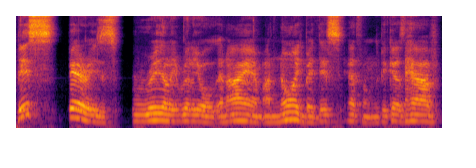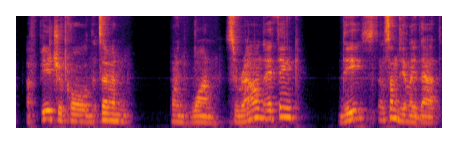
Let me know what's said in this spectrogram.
this pair is really really old and I am annoyed by this headphones because I have a feature called 7 0.1 surround, I think. D, something like that.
